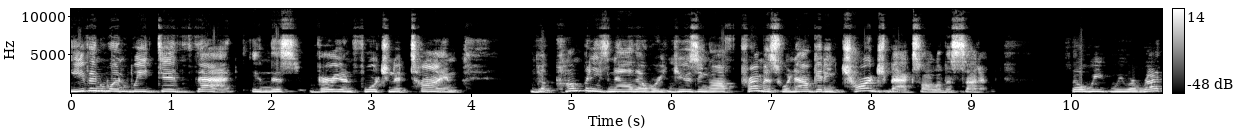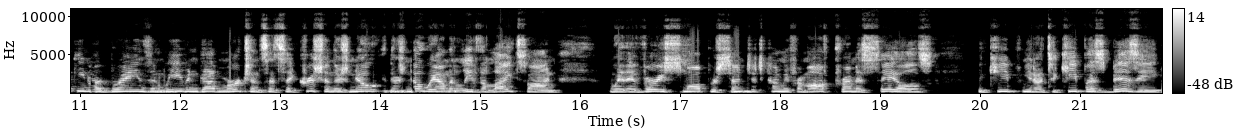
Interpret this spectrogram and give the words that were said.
even when we did that in this very unfortunate time the companies now that were using off premise were now getting chargebacks all of a sudden so we, we were racking our brains and we even got merchants that said, Christian, there's no there's no way I'm going to leave the lights on with a very small percentage coming from off-premise sales to keep, you know, to keep us busy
